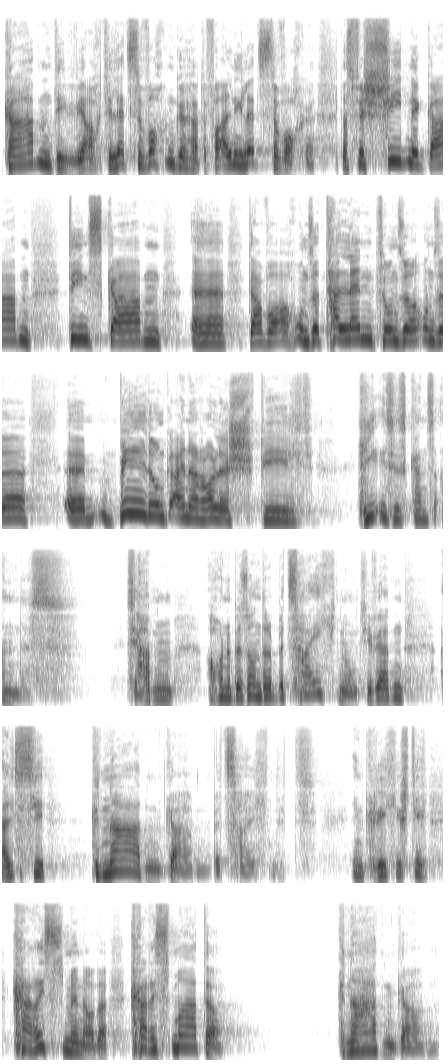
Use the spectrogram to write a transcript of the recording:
Gaben, die wir auch die letzte Wochen gehört haben, vor allem die letzte Woche, dass verschiedene Gaben, Dienstgaben, äh, da wo auch unser Talent, unsere, unsere äh, Bildung eine Rolle spielt, hier ist es ganz anders. Sie haben auch eine besondere Bezeichnung. Die werden als die Gnadengaben bezeichnet. In Griechisch die Charismen oder Charismata. Gnadengaben.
